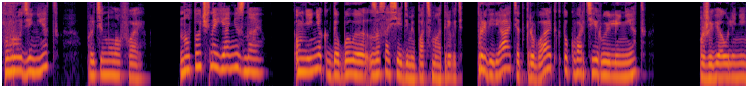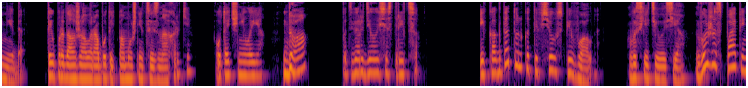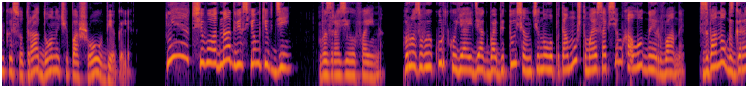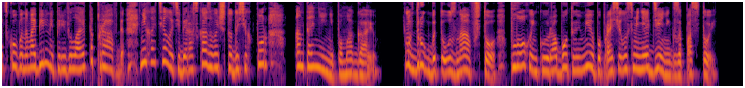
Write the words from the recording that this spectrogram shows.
«Вроде нет», — протянула Фая. «Но точно я не знаю. Мне некогда было за соседями подсматривать, проверять, открывает кто квартиру или нет» живя у Ленинида, ты продолжала работать помощницей знахарки?» — уточнила я. «Да», — подтвердила сестрица. «И когда только ты все успевала?» — восхитилась я. «Вы же с папенькой с утра до ночи по шоу бегали». «Нет, всего одна-две съемки в день», — возразила Фаина. «Розовую куртку я, идя к бабе Тусе, натянула потому, что моя совсем холодная и рваная. Звонок с городского на мобильный перевела, это правда. Не хотела тебе рассказывать, что до сих пор Антонине помогаю. Вдруг бы ты, узнав, что плохонькую работу имею, попросила с меня денег за постой.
